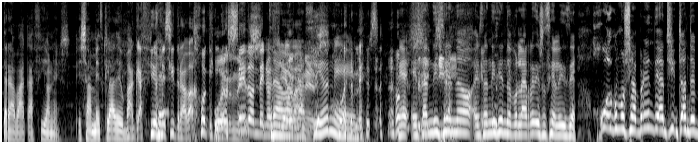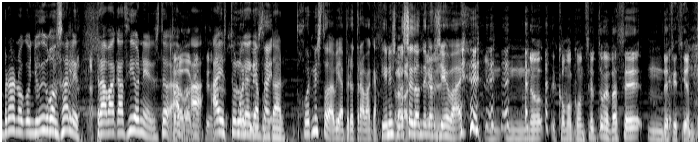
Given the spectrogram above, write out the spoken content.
travacaciones, esa mezcla de vacaciones y trabajo que no sé dónde nos lleva. Están diciendo, están diciendo por las redes sociales, dice, ¡Joder, cómo se aprende así tan temprano con Judy González! Travacaciones. A, esto es lo que hay que apuntar. Juernes todavía, pero travacaciones no sé dónde nos lleva. ¿eh? No, como concepto me parece mm, deficiente,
